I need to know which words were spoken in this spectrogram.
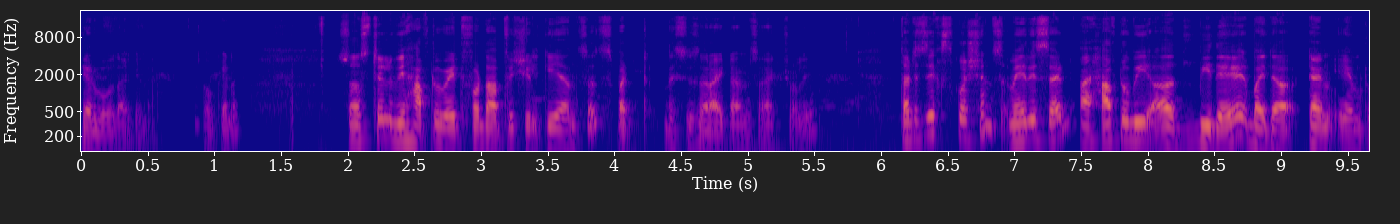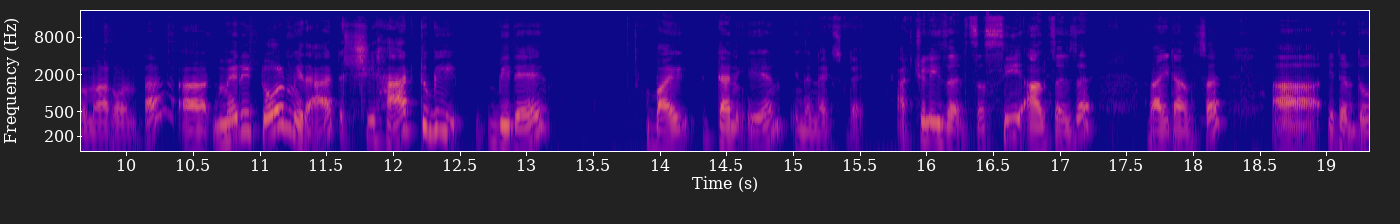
ಹೇಳ್ಬೋದಾಗಿದೆ. ಓಕೆನಾ so still we have to wait for the official key answers but this is the right answer actually thirty six questions Mary said I have to be be there by the ten A M tomorrow ಅಂತ Mary told me that she had to be be there by 10 a.m. in the next day. Actually, it's a, it's a C answer is a right answer. Uh, ಇದರದ್ದು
